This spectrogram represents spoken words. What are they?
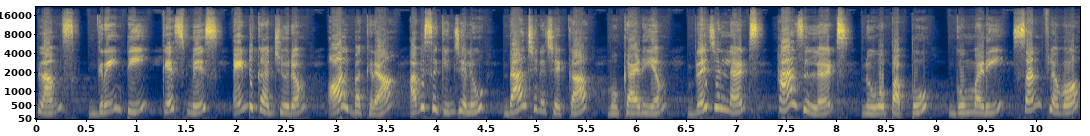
ప్లమ్స్ గ్రీన్ టీ కిస్మిస్ ఎండు ఖర్జూరం ఆల్ బక్రా అవిసె గింజలు దాల్చిన చెక్క ముకాడియం బ్రెజిల్ నట్స్ హ్యాజిల్ నట్స్ నువ్వు పప్పు గుమ్మడి సన్ఫ్లవర్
